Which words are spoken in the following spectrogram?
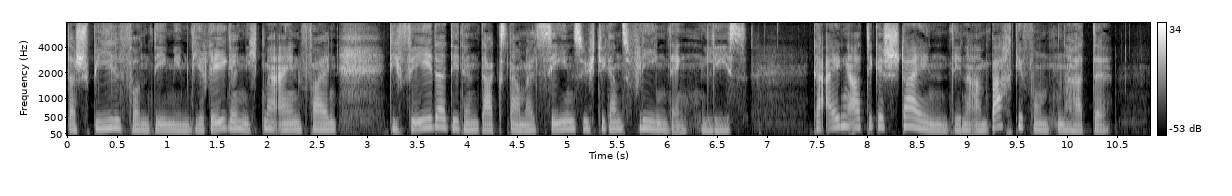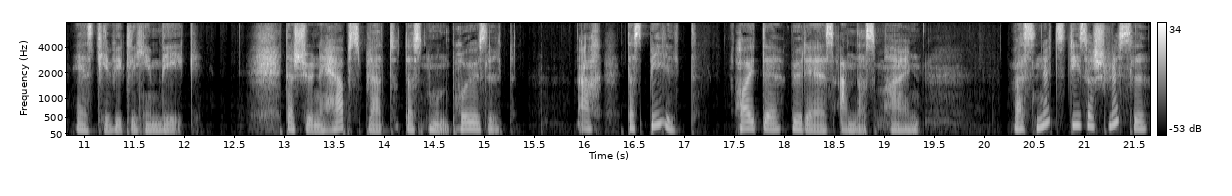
Das Spiel, von dem ihm die Regeln nicht mehr einfallen, die Feder, die den Dachs damals sehnsüchtig ans Fliegen denken ließ, der eigenartige Stein, den er am Bach gefunden hatte, er ist hier wirklich im Weg. Das schöne Herbstblatt, das nun bröselt. Ach, das Bild. Heute würde er es anders malen. Was nützt dieser Schlüssel,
